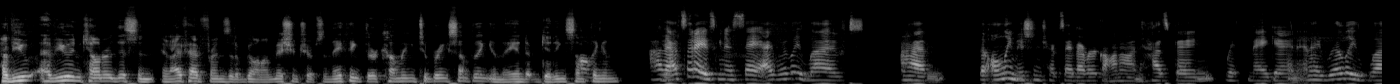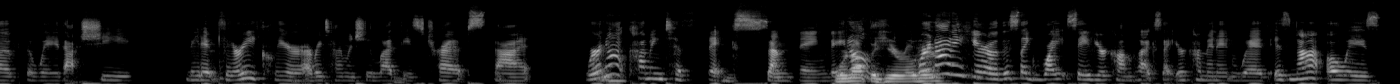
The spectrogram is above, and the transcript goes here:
Have you have you encountered this? And, and I've had friends that have gone on mission trips and they think they're coming to bring something and they end up getting something. Oh, in. Uh, that's what I was gonna say. I really loved. Um, the only mission trips I've ever gone on has been with Megan, and I really loved the way that she made it very clear every time when she led these trips that we're mm-hmm. not coming to fix something. They we're not the hero. We're here. not a hero. This like white savior complex that you're coming in with is not always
